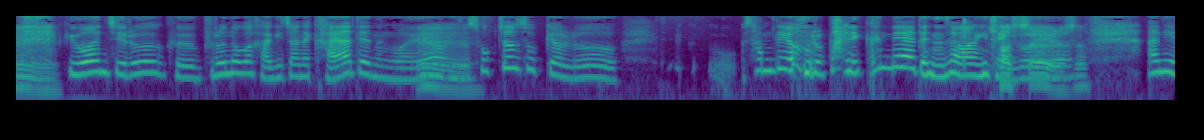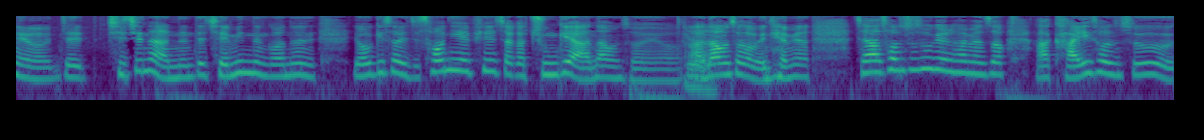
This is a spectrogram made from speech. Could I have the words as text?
음. 유원지로 그 브루노가 가기 전에 가야 되는 거예요. 음. 그래서 속전속결로 3대 0으로 빨리 끝내야 되는 상황이 된 졌어요. 거예요. 그래서 아니에요. 이제 지지는 않는데 재밌는 거는 여기서 이제 선의의 피해자가 중계 아나운서예요. 네. 아나운서가 왜냐면 자 선수 소개를 하면서 아 가희 선수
